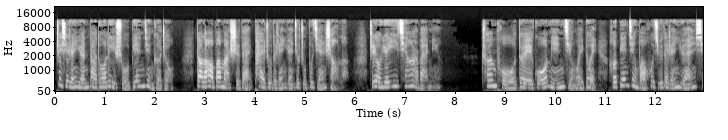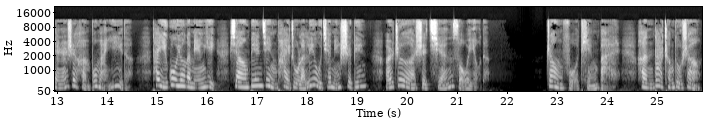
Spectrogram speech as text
这些人员大多隶属边境各州。到了奥巴马时代，派驻的人员就逐步减少了，只有约一千二百名。川普对国民警卫队和边境保护局的人员显然是很不满意的。他以雇佣的名义向边境派驻了六千名士兵，而这是前所未有的。政府停摆很大程度上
